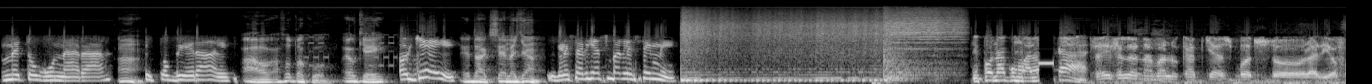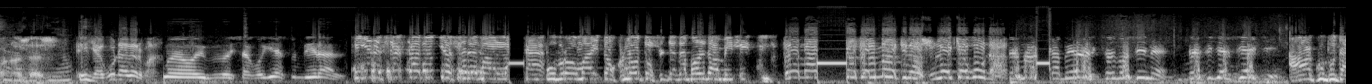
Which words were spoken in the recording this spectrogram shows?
με το γουναρά Α. και τον πυράλ. Α, ο- αυτό το ακούω. Ε, οκ. Οκ. Εντάξει, έλα, γεια. Γλεσσαριά στην Παλαιστίνη. Λοιπόν, άκου μαλάκα. Θα ήθελα να βάλω κάποια σποτ στο ραδιόφωνο σας. Για γούνα δέρμα. Εισαγωγές του Μπιράλ. Πήγαινε φτιάξτε τα δόντια σου ρε μαλάκα που βρωμάει το κνότο σου και δεν μπορεί να μιλήσει. Ρε μαλάκα δερμάτινα σου λέει και γούνα. Ρε μαλάκα Μπιράλ, ξέρεις πως είναι. Ξέρεις τι γεύση έχει. Άκου που τα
